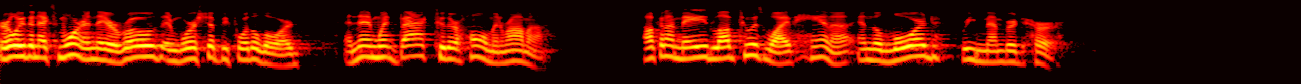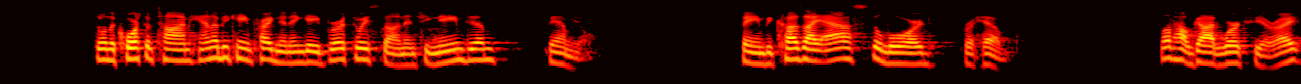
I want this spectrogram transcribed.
Early the next morning, they arose and worshiped before the Lord, and then went back to their home in Ramah. Elkanah made love to his wife, Hannah, and the Lord remembered her. So, in the course of time, Hannah became pregnant and gave birth to a son, and she named him Samuel, saying, Because I asked the Lord for him. Love how God works here, right?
